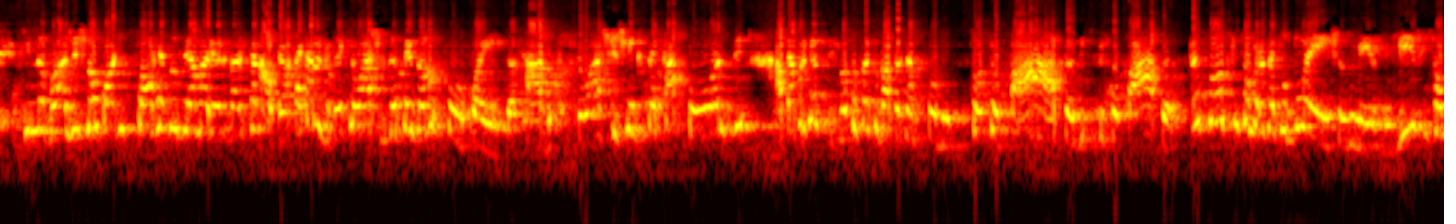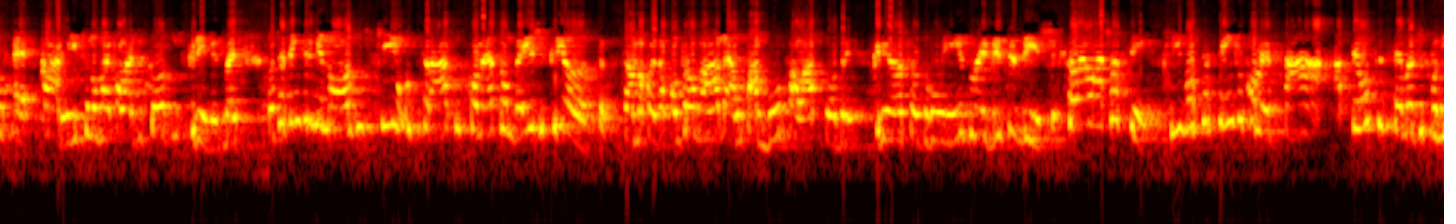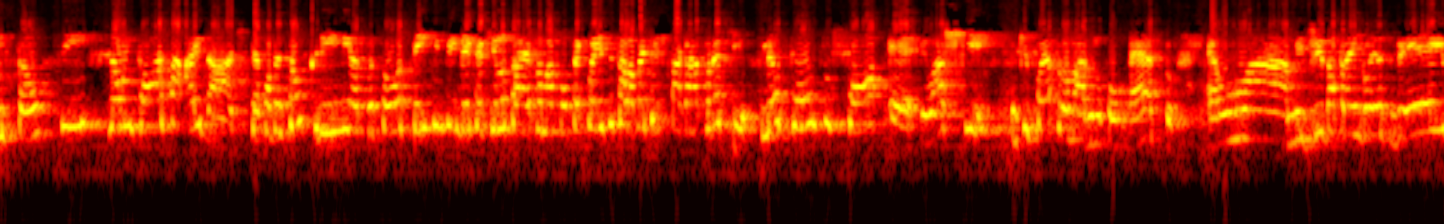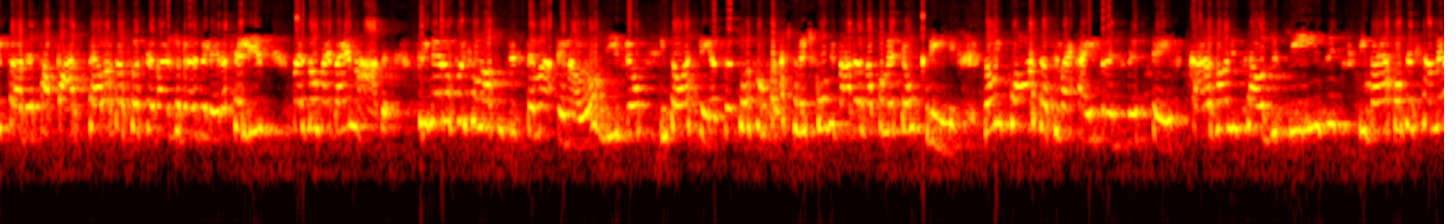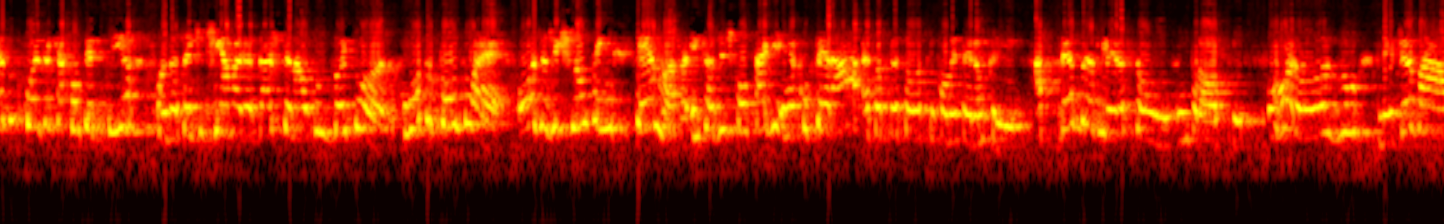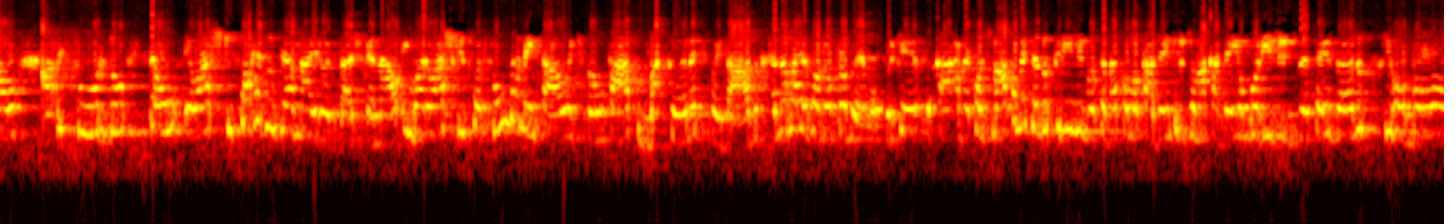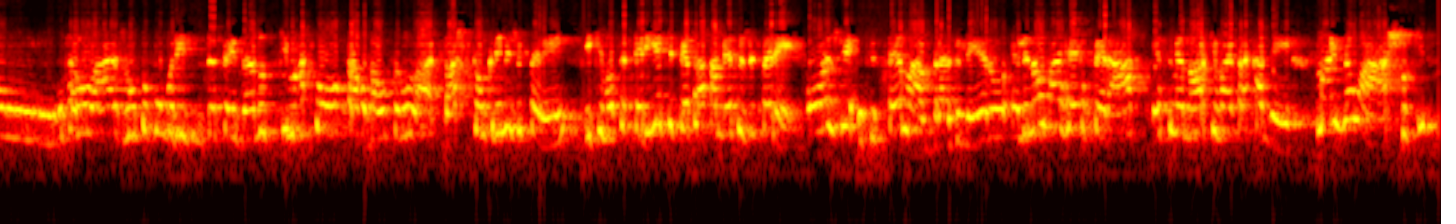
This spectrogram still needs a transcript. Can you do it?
a gente não pode só reduzir a maioridade penal. Eu até quero dizer que eu acho 16 anos pouco ainda, sabe? Eu acho que tinha que ser 14, até porque assim, se você for estudar, por exemplo, sobre sociopatas e psicopatas, pessoas que são, por exemplo, doentes mesmo, isso são, é, claro, isso não vai falar de todos os crimes, mas você tem criminosos que os tratos começam desde criança. Isso é uma coisa comprovada, é um tabu falar sobre crianças ruins, mas isso existe. Então eu acho assim, que você tem que começar a ter um sistema de punição, sim, não importa a idade. Se acontecer um crime, as pessoas têm que entender que aquilo traz uma consequência e que ela vai ter que pagar por aquilo. Meu ponto só é, eu acho que o que foi aprovado no Congresso é uma medida para inglês ver e para deixar parcela da sociedade brasileira feliz, mas não vai dar em nada. Primeiro porque o nosso sistema penal é horrível, então assim, as pessoas são praticamente convidadas a cometer um crime. Não importa se vai cair para 16, os caras vão iniciar o de 15 e vai acontecer a mesma coisa que acontecia quando a gente tinha a maioridade penal com 18 anos. O outro ponto é, hoje a gente não tem um sistema em que a gente consegue recuperar essas pessoas que cometeram crime. As leis brasileiras são um troço horroroso, medieval, absurdo. Então, eu acho que só reduzir a maioridade penal, embora eu acho que isso é fundamental e que foi um passo bacana que foi dado, não vai resolver o problema. Porque o cara vai continuar cometendo crime, você vai colocar dentro de uma cadeia um guri de 16 anos que roubou um celular junto com um guri de 16 anos que matou para roubar um celular. Eu acho que são crimes diferentes e que você teria que ter tratamentos diferentes. Hoje, o sistema brasileiro, ele não vai recuperar esse menor que vai para cadeia. Mas eu acho que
